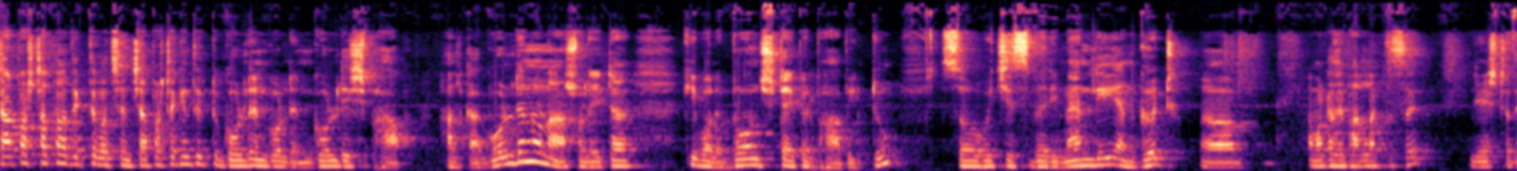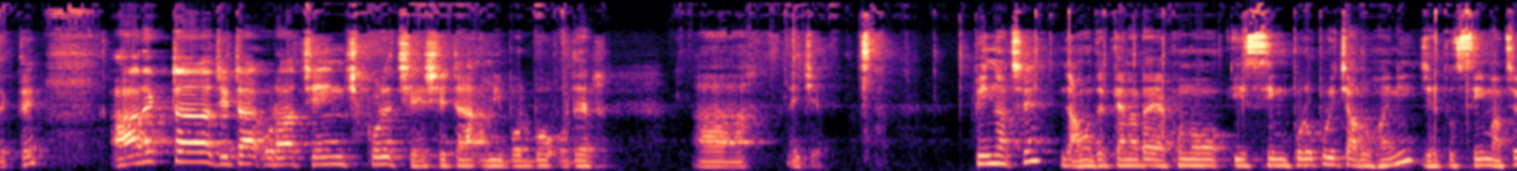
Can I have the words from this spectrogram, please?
চারপাশটা আপনারা দেখতে পাচ্ছেন, চারপাশটা কিন্তু একটু গোল্ডেন গোল্ডেন গোল্ডিশ ভাব, হালকা। গোল্ডেনও না, আসলে এটা কি বলে ব্রঞ্জ টাইপের ভাব একটু। So which is very manly and good আমার কাছে ভালো লাগতেছে জিনিসটা দেখতে। আর একটা যেটা ওরা চেঞ্জ করেছে, সেটা আমি বলব ওদের এই যে পিন আছে আমাদের কানাডায় এখনও ই সিম পুরোপুরি চালু হয়নি, যেহেতু সিম আছে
